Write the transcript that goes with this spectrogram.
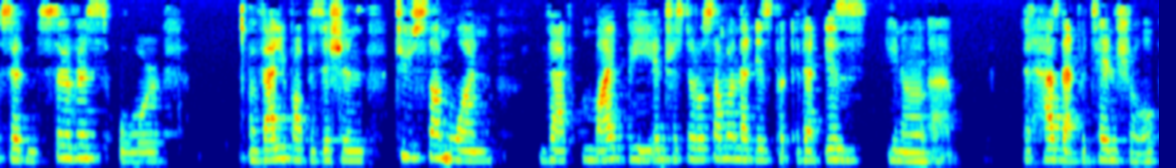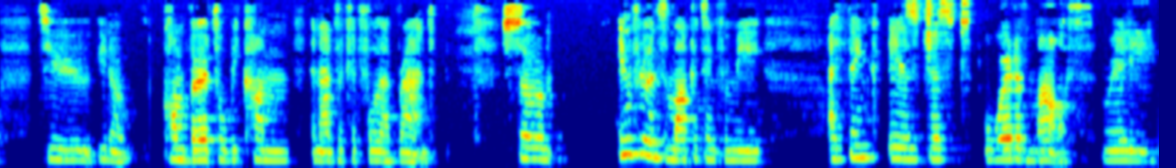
a certain service or a value proposition to someone that might be interested or someone that is that is you know uh, that has that potential to you know convert or become an advocate for that brand. So influencer marketing for me I think is just word of mouth, really,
